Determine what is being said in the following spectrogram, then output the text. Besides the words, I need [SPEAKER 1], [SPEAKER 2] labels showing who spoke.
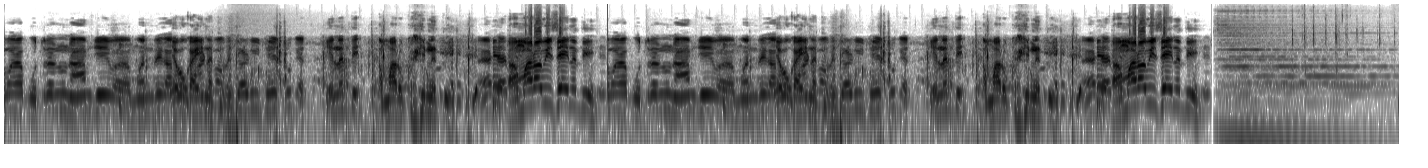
[SPEAKER 1] તમારા પુત્રનું નામ જે મનરેગા
[SPEAKER 2] એવું કંઈ નથી
[SPEAKER 1] ઉછળ્યું છે શું કે?
[SPEAKER 2] એ નથી અમારું કંઈ નથી. અમારો વિષય નથી.
[SPEAKER 1] તમારા પુત્રનું નામ જે મનરેગા
[SPEAKER 2] એવું કંઈ નથી.
[SPEAKER 1] ઉછળ્યું છે શું કે?
[SPEAKER 2] એ નથી અમારું કંઈ નથી. અમારો વિષય નથી.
